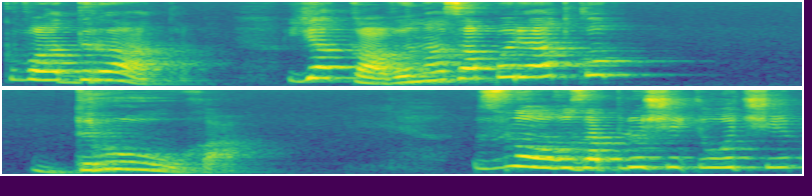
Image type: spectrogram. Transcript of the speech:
Квадрата. Яка вона за порядком? Друга. Знову заплющіть очі.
